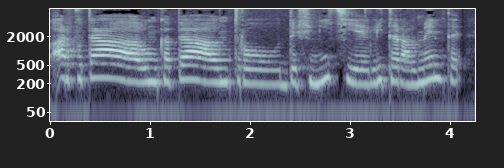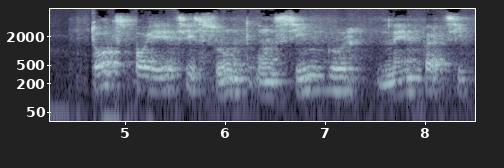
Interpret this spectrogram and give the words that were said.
Ar putea încăpea într-o definiție, literalmente? Toți poeții sunt un singur, neîmpărțit,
